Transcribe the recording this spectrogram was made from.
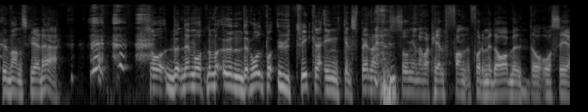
Hvor vanskelig er det? Så Den måten de har underholdt på å utvikle enkeltspillere denne sesongen, har vært helt formidabelt å, å se.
